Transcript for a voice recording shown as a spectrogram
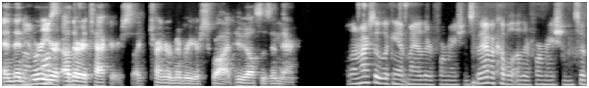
And then um, who are also, your other attackers? Like trying to remember your squad. Who else is in there? Well, I'm actually looking at my other formations because I have a couple other formations. So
